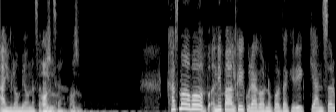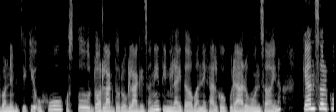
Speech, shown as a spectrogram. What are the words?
आयु लम्ब्याउन सकिन्छ। हजुर खासमा अब नेपालकै कुरा गर्नु पर्दाखेरि क्यान्सर भन्ने बित्तिकै ओहो कस्तो डरलाग्दो रोग लागेछ नि तिमीलाई त भन्ने खालको कुराहरू हुन्छ होइन? क्यान्सरको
